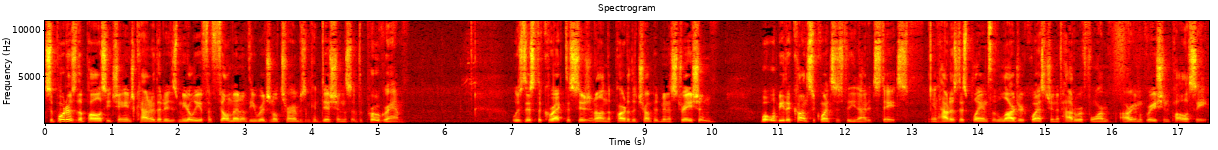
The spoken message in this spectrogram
Supporters of the policy change counter that it is merely a fulfillment of the original terms and conditions of the program. Was this the correct decision on the part of the Trump administration? What will be the consequences for the United States? And how does this play into the larger question of how to reform our immigration policy?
